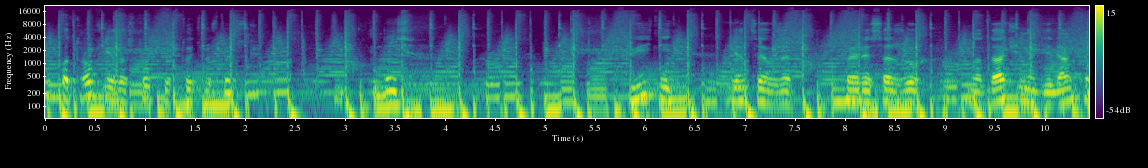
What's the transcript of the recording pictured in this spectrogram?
І потрохи ростуть, ростуть, ростуть. І десь в квітні я це вже пересаджу на дачу, на ділянку.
